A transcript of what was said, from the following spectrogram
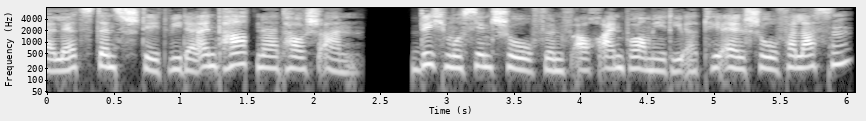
Bei letztens steht wieder ein Partnertausch an. Dich muss in Show 5 auch ein Promi die RTL-Show verlassen?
